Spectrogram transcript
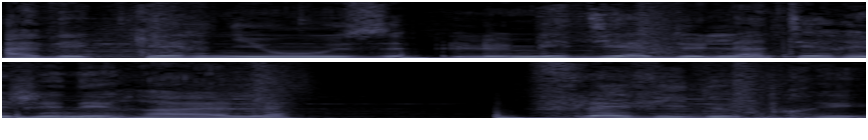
Avec Care News, le média de l'intérêt général, Flavie Depré.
